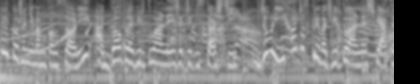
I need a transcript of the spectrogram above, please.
Tylko, że nie mam konsoli, a gogle wirtualnej rzeczywistości. Julie, chodź odkrywać wirtualne światy.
